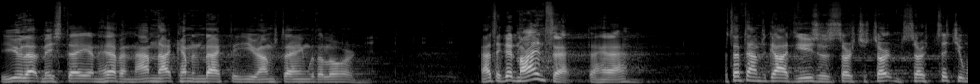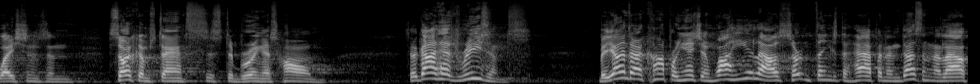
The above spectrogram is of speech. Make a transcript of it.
you let me stay in heaven. I'm not coming back to you. I'm staying with the Lord. That's a good mindset to have. But sometimes God uses certain situations and circumstances to bring us home. So God has reasons beyond our comprehension why He allows certain things to happen and doesn't allow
